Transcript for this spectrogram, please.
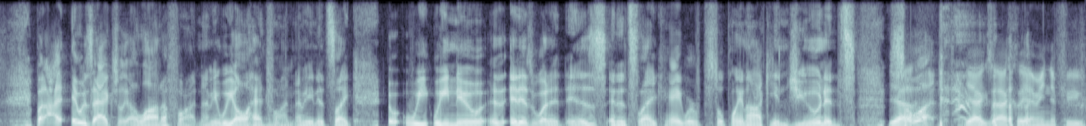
But I, it was actually a lot of fun. I mean, we all had fun. I mean, it's like we we knew it, it is what it is, and it's like, hey, we're still playing hockey in June. It's Yeah. so what? yeah, exactly. I mean, if you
